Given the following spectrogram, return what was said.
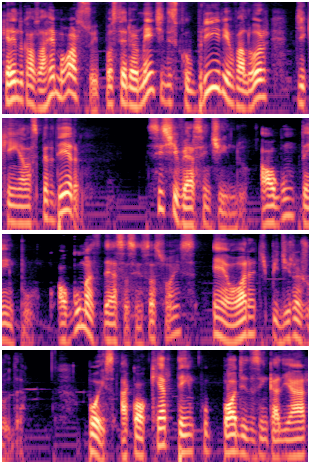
querendo causar remorso e posteriormente descobrirem o valor de quem elas perderam. Se estiver sentindo há algum tempo algumas dessas sensações, é hora de pedir ajuda, pois a qualquer tempo pode desencadear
